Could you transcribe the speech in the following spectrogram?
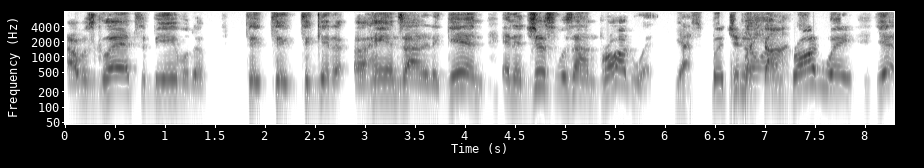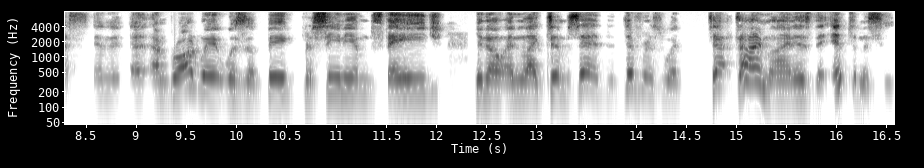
I was glad to be able to to to, to get a, a hands on it again, and it just was on Broadway. Yes, but you know, on Broadway, yes, and it, uh, on Broadway it was a big proscenium stage, you know, and like Tim said, the difference with t- Timeline is the intimacy,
